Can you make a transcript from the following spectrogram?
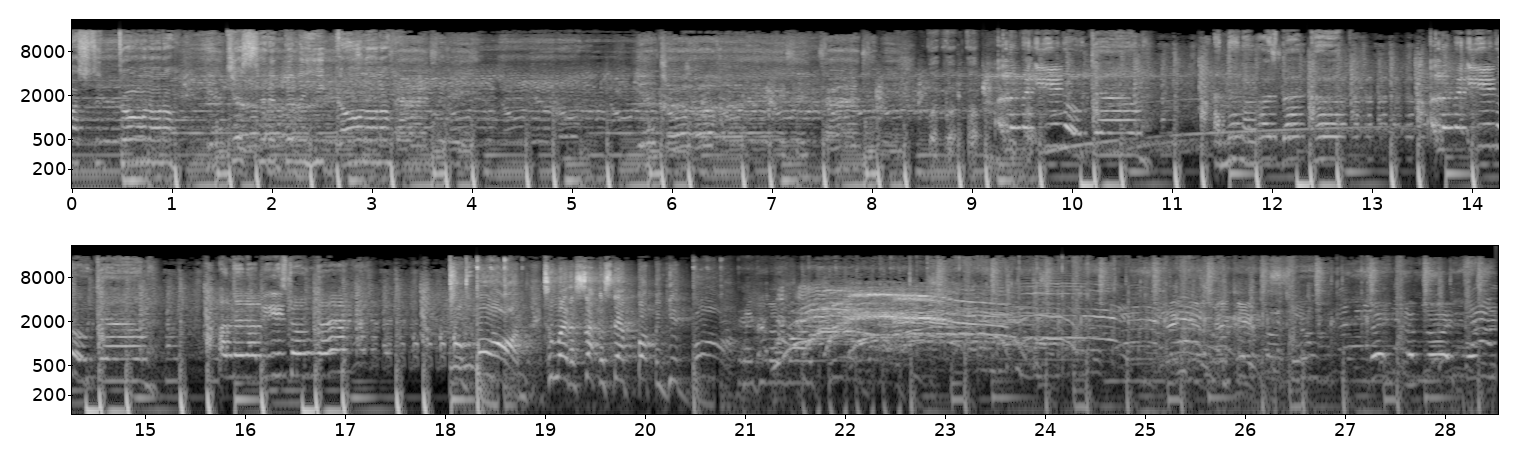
Thank you very much. Thank you, thank you. Make some noise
